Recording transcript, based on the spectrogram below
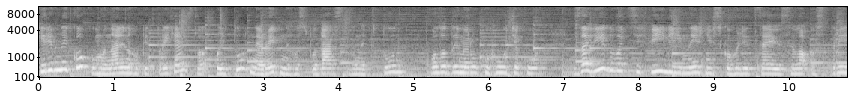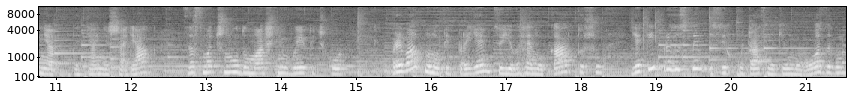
керівнику комунального підприємства Культурне рибне господарство Нептун Володимиру Когутяку, завідувачці філії Нижнівського ліцею села Остриня Тетяні Шаряк за смачну домашню випічку, приватному підприємцю Євгену Картушу, який пригостив усіх учасників морозивом,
